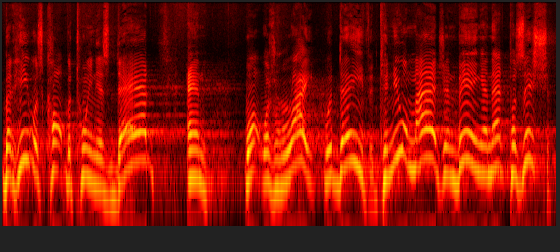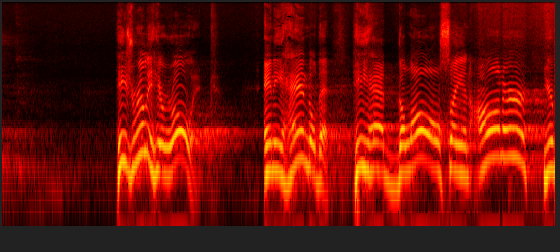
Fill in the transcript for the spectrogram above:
But he was caught between his dad and what was right with David. Can you imagine being in that position? He's really heroic. And he handled that. He had the law saying, honor your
